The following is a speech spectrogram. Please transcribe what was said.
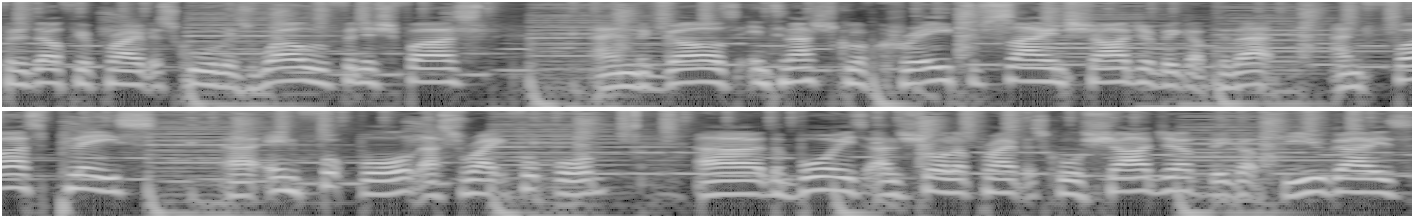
Philadelphia Private School as well, who finished first. and the girls International School of Creative Science Sharjah, big up to that. And first place uh, in football, that's right, football. Uh, the boys Al Shola Private School Sharjah, big up to you guys.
